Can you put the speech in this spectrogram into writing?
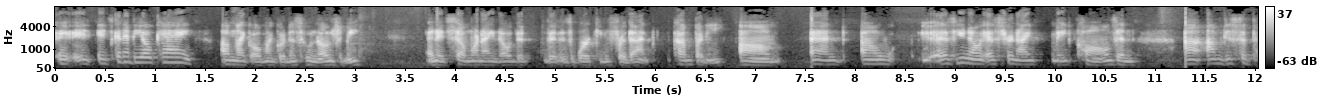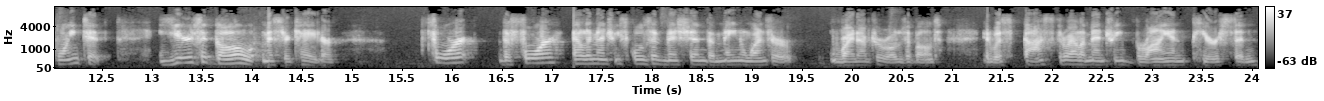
it, it, it's going to be okay. I'm like, Oh my goodness, who knows me? and it's someone I know that, that is working for that company. Um, and uh, as you know, Esther and I made calls, and uh, I'm disappointed. Years ago, Mr. Taylor, for the four elementary schools of Mission, the main ones are right after Roosevelt. It was Castro Elementary, Bryan, Pearson,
